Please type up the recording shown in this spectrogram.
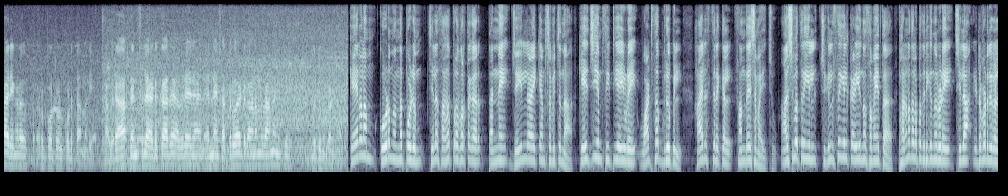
കാര്യങ്ങൾ റിപ്പോർട്ടുകൾ കൊടുത്താൽ മതിയായിരുന്നു. അവരാ ടെൻസിലെടുക്കാതെ അവരെ ഞാൻ എന്നെ ശത്രുവായിട്ട് കാണുന്നതാണ് എനിക്ക് ബുദ്ധിമുട്ടുണ്ടാകുന്നത് കേരളം കൂടെ നിന്നപ്പോഴും ചില സഹപ്രവർത്തകർ തന്നെ ജയിലിൽ അയക്കാൻ ശ്രമിച്ചെന്ന് K G M C T ഐയുടെ ഗ്രൂപ്പിൽ ഹാരിസ് തിരക്കൽ സന്ദേശമയച്ചു ആശുപത്രിയിൽ ചികിത്സയിൽ കഴിയുന്ന സമയത്ത് ഭരണതലപ്പത്തിരിക്കുന്നവരുടെ ചില ഇടപെടലുകൾ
